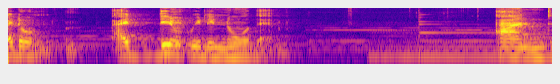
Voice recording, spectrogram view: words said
I don't I didn't really know them, and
